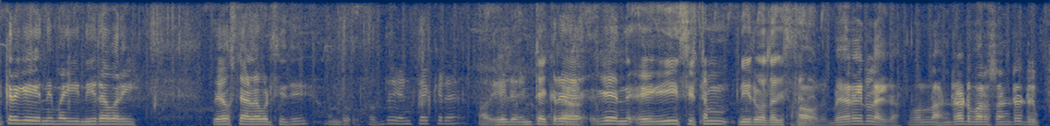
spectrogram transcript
ಎಕರೆಗೆ ನಿಮ್ಮ ಈ ನೀರಾವರಿ ವ್ಯವಸ್ಥೆ ಅಳವಡಿಸಿದೆ? ಒಂದು ಒಂದು ಎಂಟು ಎಕರೆ. ಏಳು ಎಂಟು ಎಕರೆಗೆ ಈ ಸಿಸ್ಟಮ್ ನೀರು ಒದಗಿಸ್ತದೆ ಹೌದು ಬೇರೆ ಇಲ್ಲ ಈಗ. Full hundred percent drip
